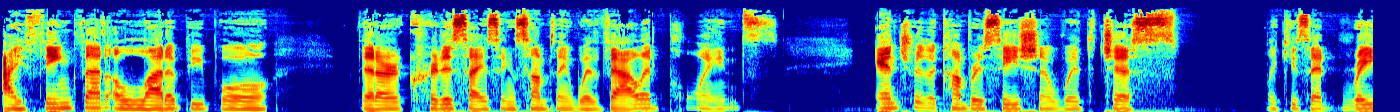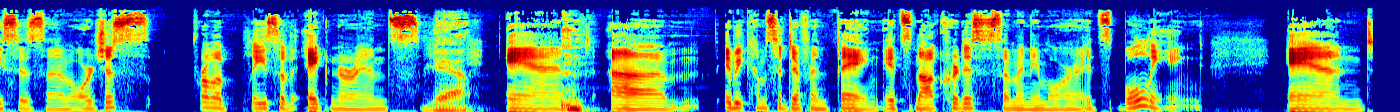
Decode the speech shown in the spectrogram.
I think that a lot of people that are criticizing something with valid points enter the conversation with just like you said racism or just from a place of ignorance yeah. and um, it becomes a different thing it's not criticism anymore it's bullying and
